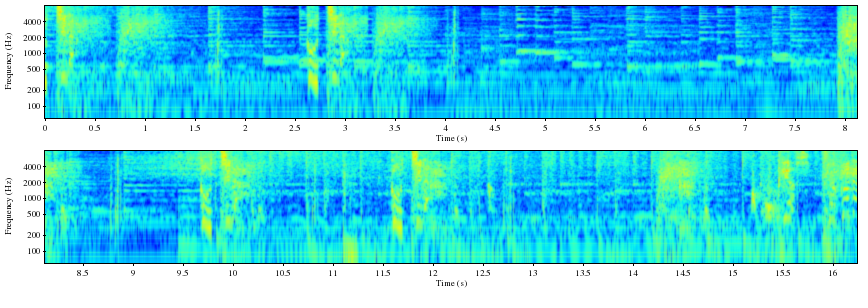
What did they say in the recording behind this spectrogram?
こっちだ。こっちだ。こっちだ。こっちだ。よしそこだ。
